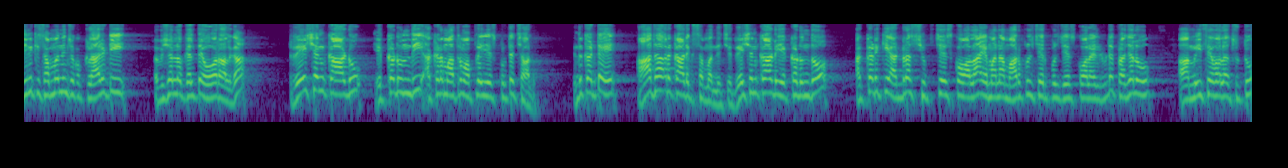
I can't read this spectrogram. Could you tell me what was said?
దీనికి సంబంధించి ఒక క్లారిటీ విషయంలోకి వెళ్తే ఓవరాల్గా రేషన్ కార్డు ఎక్కడుంది? అక్కడ మాత్రం అప్లై చేసుకుంటే చాలు. ఎందుకంటే ఆధార్ కార్డుకి సంబంధించి రేషన్ కార్డు ఎక్కడుందో అక్కడికి అడ్రస్ షిఫ్ట్ చేసుకోవాలా? ఏమైనా మార్పులు చేర్పులు చేసుకోవాలా అనేటువంటి ప్రజలు ఆ మీ సేవల చుట్టూ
